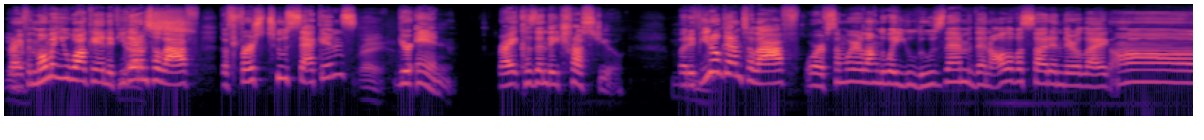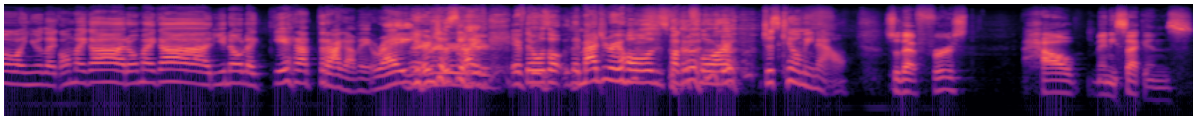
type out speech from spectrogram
Yeah. right? From the moment you walk in, if you get them to laugh, the first two seconds, Right. you're in, right? Because then they trust you. But if you don't get them to laugh, or if somewhere along the way you lose them, then all of a sudden they're like, oh, and you're like, oh my God, oh my God, you know, like, tierra trágame, right? You're right, just right, like, right. if there was an imaginary hole in this fucking floor, just kill me now. So that first how many seconds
